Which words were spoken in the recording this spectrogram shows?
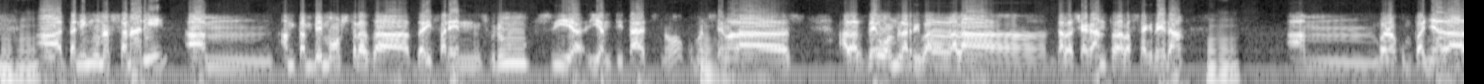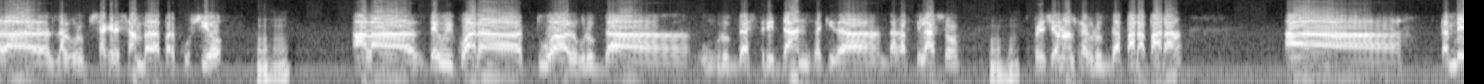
Uh -huh. Uh, tenim un escenari amb, amb també mostres de, de diferents grups i, i entitats, no? Comencem a les, a les 10 amb l'arribada de, la, de la geganta de la Sagrera, Uh -huh. amb, bueno, acompanyada de, del grup Sacre Samba de percussió. Uh -huh. A les 10 i quart actua el grup de, un grup de street dance d'aquí de, de Garcilaso. Uh -huh. Després hi ha un altre grup de para para. Uh, també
